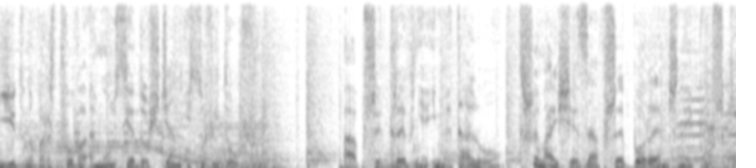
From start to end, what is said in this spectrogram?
Jednowarstwowa emulsja do ścian i sufitów. A przy drewnie i metalu trzymaj się zawsze poręcznej puszki.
